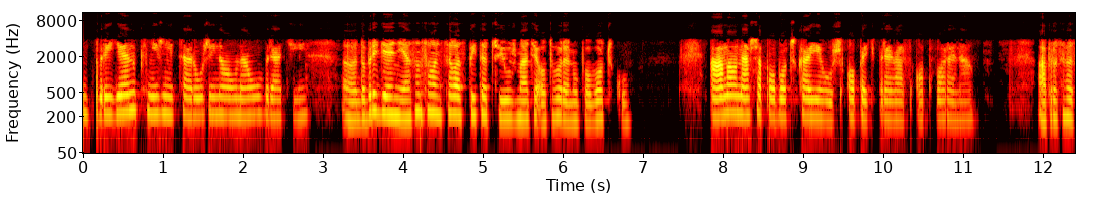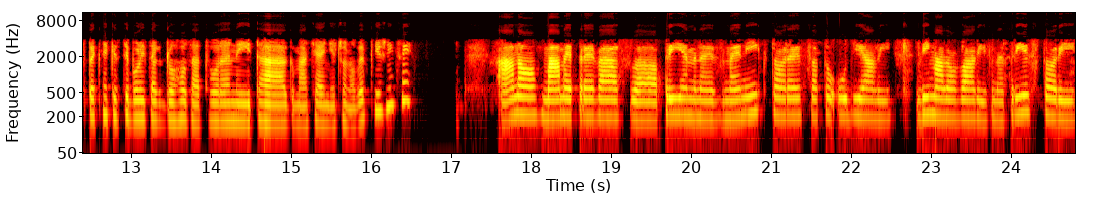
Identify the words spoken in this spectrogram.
Dobrý deň, knižnica Rúžinov na Úvrati. E, dobrý deň, ja som sa len chcela spýtať, či už máte otvorenú pobočku. Áno, naša pobočka je už opäť pre vás otvorená. A prosím vás pekne, keď ste boli tak dlho zatvorení, tak máte aj niečo nové v knižnici? Áno, máme pre vás e, príjemné zmeny, ktoré sa tu udiali. Vymalovali sme priestory,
